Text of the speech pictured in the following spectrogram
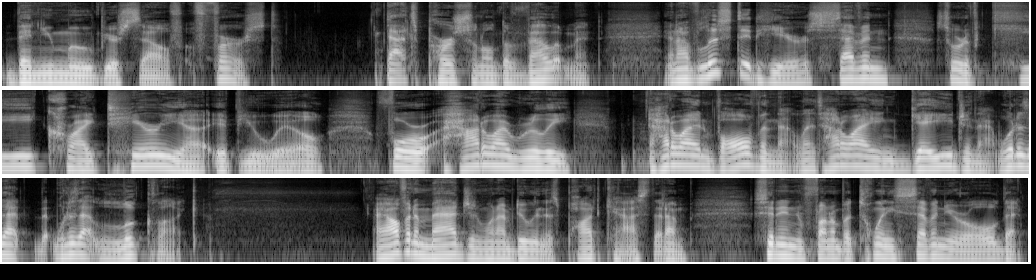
then you move yourself first. That's personal development. And I've listed here seven sort of key criteria, if you will, for how do I really how do I involve in that lens? How do I engage in that? What does that what does that look like? I often imagine when I'm doing this podcast that I'm sitting in front of a 27 year old that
